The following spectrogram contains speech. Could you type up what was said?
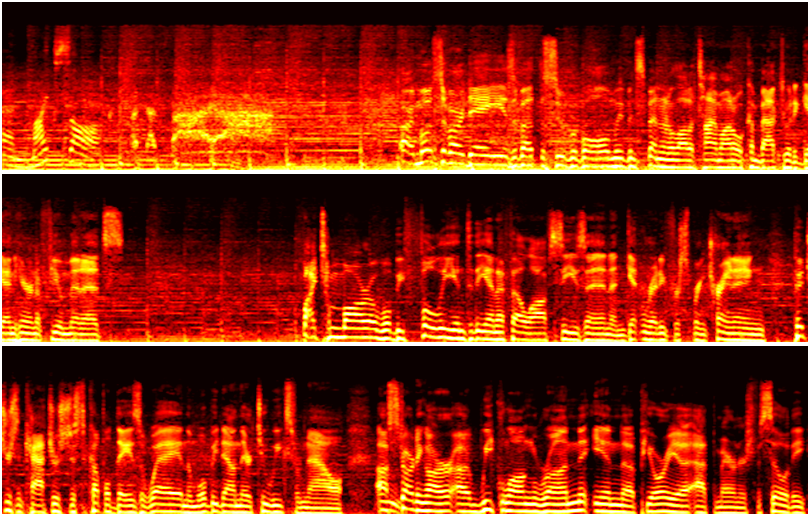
and Mike Salk. All right, most of our day is about the Super Bowl, and we've been spending a lot of time on it. We'll come back to it again here in a few minutes. By tomorrow, we'll be fully into the NFL offseason and getting ready for spring training. Pitchers and catchers just a couple days away, and then we'll be down there two weeks from now, uh, starting our uh, week long run in uh, Peoria at the Mariners facility,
